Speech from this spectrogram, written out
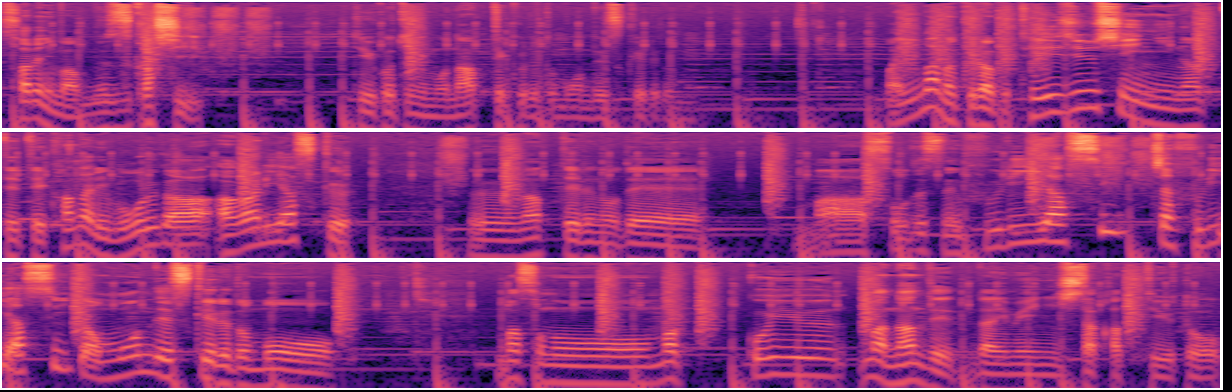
さらにまあ難しいっていうことにもなってくると思うんですけれども。まあ、今のクラブ低重心になっててかなりボールが上がりやすくなっているのでまあそうですね振りやすいっちゃ振りやすいとは思うんですけれどもまあそのまあこういうまあなんで題名にしたかっていうと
